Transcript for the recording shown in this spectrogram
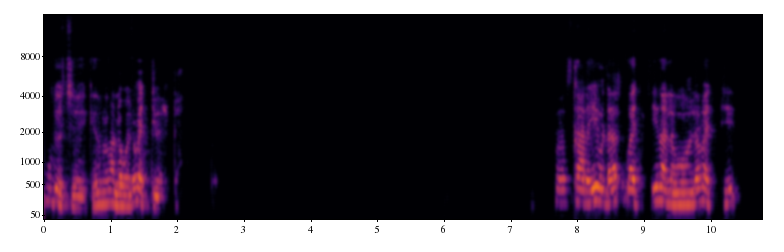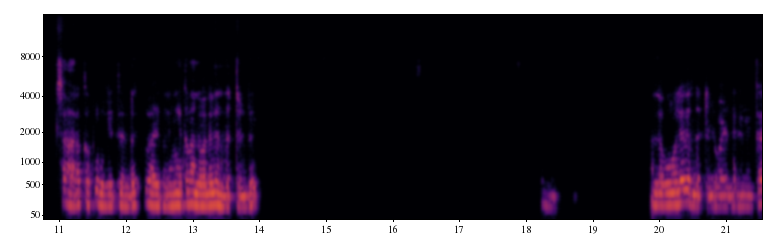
മൂടി വെച്ച് കഴിക്കുക നല്ലപോലെ വറ്റി വരട്ടെ. കറി ഇവിടെ വറ്റി നല്ലപോലെ വറ്റി ചാറൊക്കെ കുറുകിയിട്ടുണ്ട് വഴുതനങ്ങയൊക്കെ നല്ലപോലെ വെന്തിട്ടുണ്ട്. നല്ലപോലെ വെന്തിട്ടുണ്ട് വഴുതനങ്ങയൊക്കെ.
